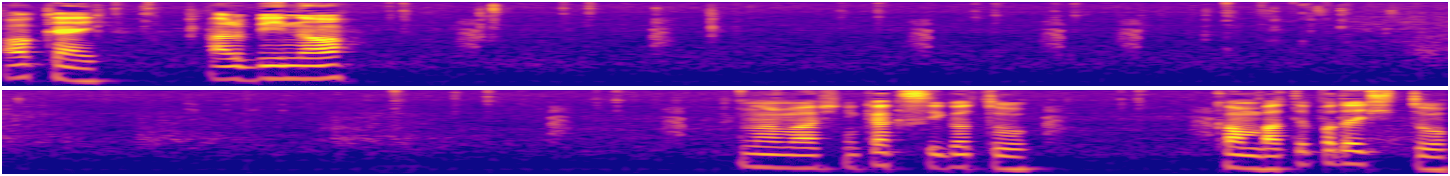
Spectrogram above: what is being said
Okej. Albino. No właśnie, Kaksigo tu. Komba, ty podejdź tu.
